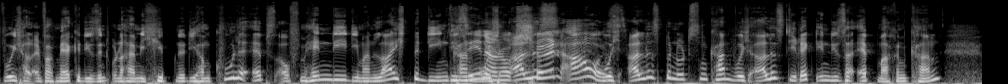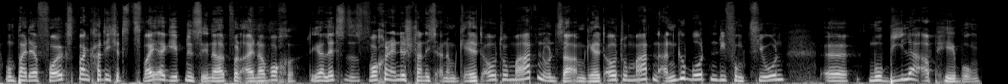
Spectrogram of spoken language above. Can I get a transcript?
wo ich halt einfach merke, die sind unheimlich hip, ne? Die haben coole Apps auf dem Handy, die man leicht bedienen Die kann, sehen wo auch ich noch alles, schön aus. wo ich alles benutzen kann, wo ich alles direkt in dieser App machen kann. Und bei der Volksbank hatte ich jetzt zwei Ergebnisse innerhalb von einer Woche. Ja, letztes Wochenende stand ich an einem Geldautomaten und sah am Geldautomaten angeboten die Funktion äh, mobile Abhebung.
